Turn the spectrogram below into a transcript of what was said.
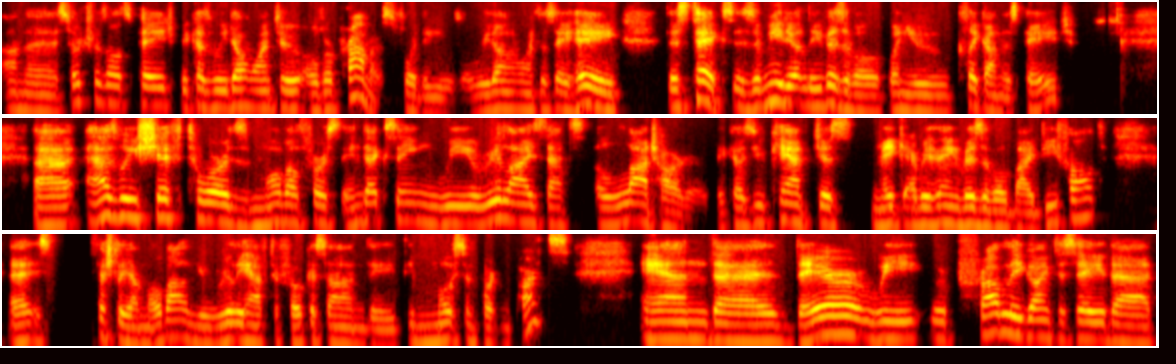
on the search results page because we don't want to overpromise for the user. We don't want to say, hey, this text is immediately visible when you click on this page. Uh, as we shift towards mobile-first indexing, we realize that's a lot harder because you can't just make everything visible by default. Uh, especially on mobile, you really have to focus on the, the most important parts. And uh, there, we, we're probably going to say that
